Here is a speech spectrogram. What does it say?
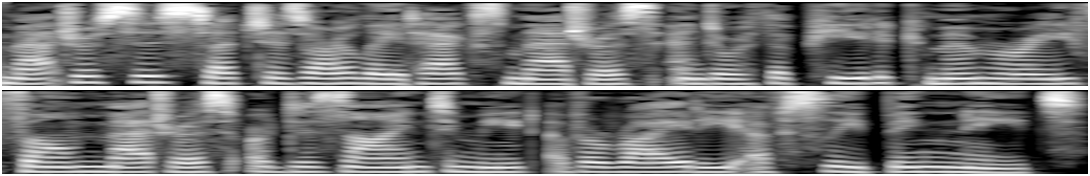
Mattresses such as our latex mattress and orthopedic memory foam mattress are designed to meet a variety of sleeping needs.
